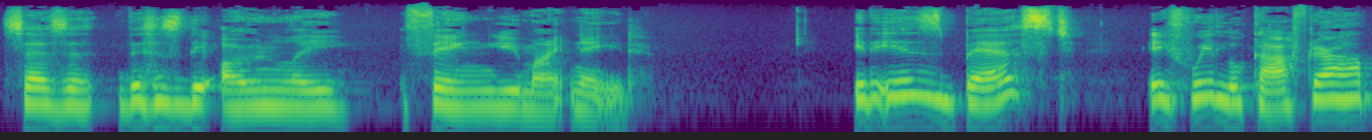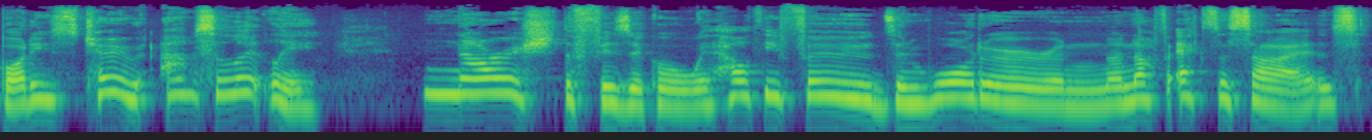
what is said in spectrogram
says that this is the only thing you might need. It is best if we look after our bodies too, absolutely. Nourish the physical with healthy foods and water and enough exercise.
